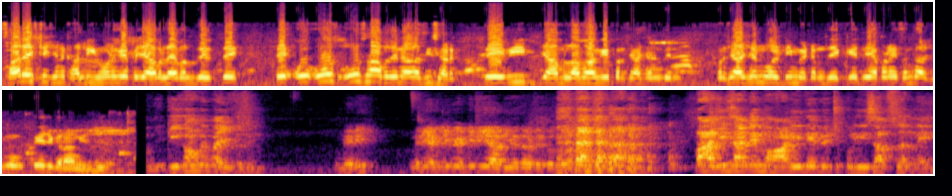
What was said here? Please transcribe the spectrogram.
ਸਾਰੇ ਸਟੇਸ਼ਨ ਖਾਲੀ ਹੋਣਗੇ ਪੰਜਾਬ ਲੈਵਲ ਦੇ ਉੱਤੇ ਤੇ ਉਹ ਉਸ ਉਸ ਹਿਸਾਬ ਦੇ ਨਾਲ ਅਸੀਂ ਸੜਕ ਤੇ ਵੀ ਜਾਮ ਲਾਵਾਂਗੇ ਪ੍ਰਸ਼ਾਸਨ ਦੇ ਪ੍ਰਸ਼ਾਸਨ ਨੂੰ ਅਲਟੀਮੇਟਮ ਦੇ ਕੇ ਤੇ ਆਪਣੇ ਸੰਘਰਸ਼ ਨੂੰ ਤੇਜ਼ ਕਰਾਂਗੇ ਜੀ ਜੀ। ਕੀ ਕਹੋਗੇ ਭਾਈ ਤੁਸੀਂ? ਮੇਰੀ? ਮੇਰੀ ਅਗਲੀ ਬੇਟੀ ਵੀ ਆ ਰਹੀ ਹੈ ਤੁਹਾਡੇ ਕੋਲ ਭਾਜੀ ਸਾਡੇ ਮੋਹਾਲੀ ਦੇ ਵਿੱਚ ਪੁਲਿਸ ਅਫਸਰ ਨੇ।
